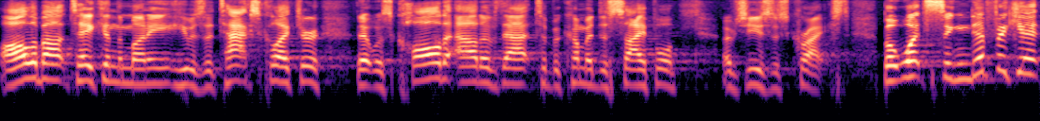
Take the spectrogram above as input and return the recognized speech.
all about taking the money. He was a tax collector that was called out of that to become a disciple of Jesus Christ. But what's significant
